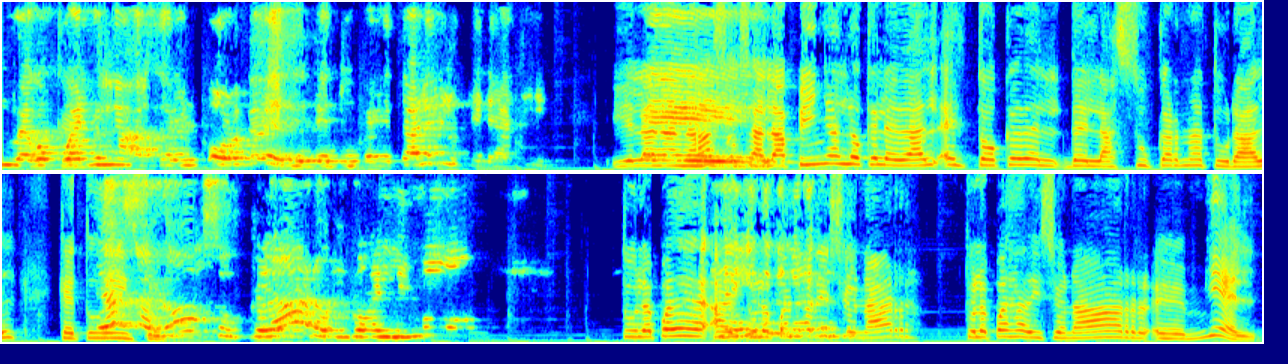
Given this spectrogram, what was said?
Y luego vuelves a hacer el corte de, tus vegetales y los tienes allí. Y el ananas, o sea, eh, la piña es lo que le da el, toque del, del, azúcar natural que tú dices. sabroso, claro, y con el limón. Tú le puedes, tú le puedes adicionar, tú le puedes adicionar eh, miel.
